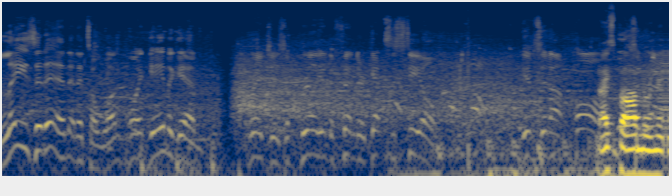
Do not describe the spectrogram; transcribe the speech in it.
lays it in, and it's a one-point game again. Bridges, a brilliant defender, gets the steal. Gives it up. Paul nice ball movement.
